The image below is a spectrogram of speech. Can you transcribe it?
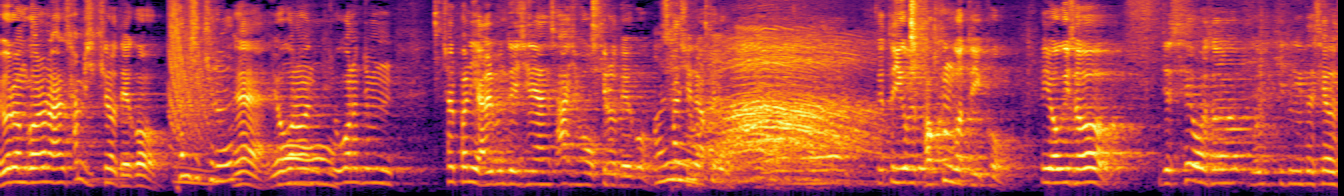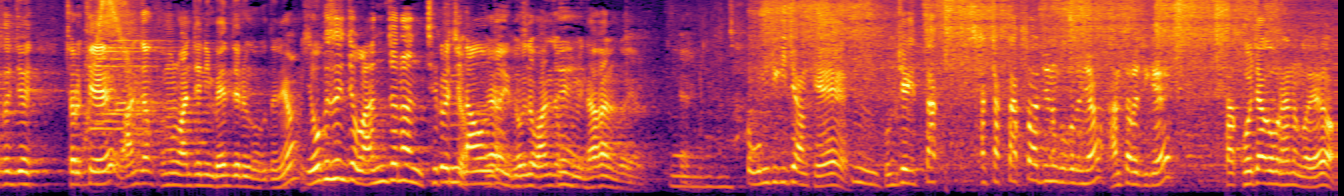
요런 거는 한 30kg 되고 30킬로요? 예, 요거는 요거는 좀 철판이 얇은 대신에 한 45kg 되고 사실 나가요. 또 이거보다 더 큰 것도 있고 여기서 이제 세워서 여기 기둥에다 세워서 이제 저렇게 완성품을 완전히 만드는 거거든요. 여기서 이제 완전한 제품이 그렇죠. 나온다 예, 이거죠? 여기서 완성품이 네. 나가는 거예요. 예. 움직이지 않게 움직이 딱 살짝 딱 쏴주는 거거든요. 안 떨어지게 다 그 작업을 하는 거예요.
